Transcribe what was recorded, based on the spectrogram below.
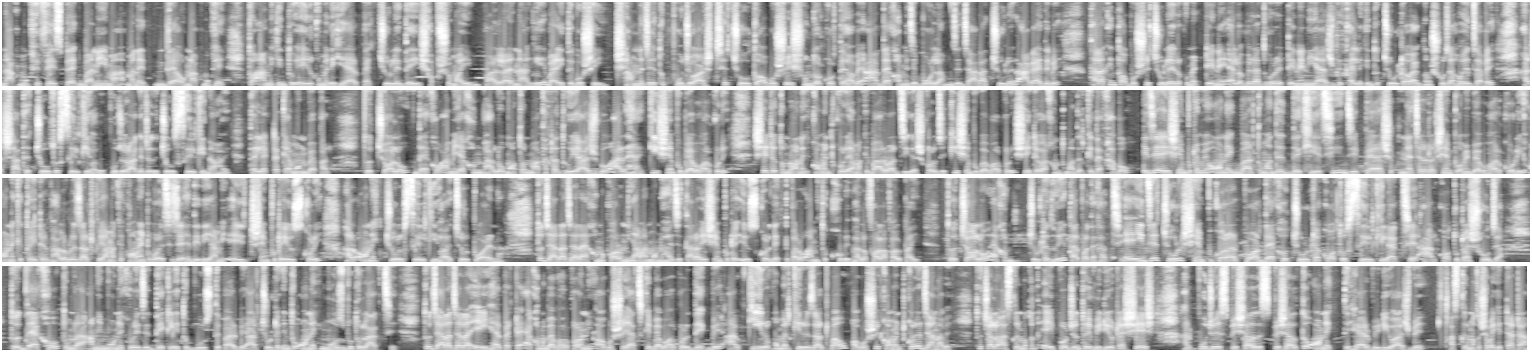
নাক মুখে ফেস প্যাক বানিয়ে মানে দেও নাক মুখে তো আমি কিন্তু এই রকমেরই হেয়ার প্যাক চুলে দেই সবসময় পার্লারে না গিয়ে বাড়িতে বসেই। সামনে যেহেতু পুজো আসছে, চুল তো অবশ্যই সুন্দর করতে হবে। আর দেখো আমি যে বললাম যে যারা চুলের আগায় দেবে, তারা কিন্তু অবশ্যই চুল এরকমের টেনে অ্যালোভেরা ধরে টেনে নিয়ে আসবে। তাইলে কিন্তু চুলটাও একদম সোজা হয়ে যাবে। আর সাথে চুল তো সিল্কি হবে। পুজোর আগে যদি চুল সিল্কি না হয় তাহলে একটা কেমন ব্যাপার? তো চলো, দেখো, আমি এখন ভালো মতন মাথাটা ধুয়ে আসব। আর হ্যাঁ কি শ্যাম্পু ব্যবহার করি সেটা তোমরা অনেকে কমেন্ট করে আমাকে বারবার জিজ্ঞেস করো যে কি শ্যাম্পু ব্যবহার করি, সেটাও এখন তোমাদেরকে দেখাবো। এই যে এই শ্যাম্পুটা আমি অনেকবার তোমাদের দেখিয়েছি যে প্যারাশুট ন্যাচারাল শ্যাম্পু আমি ব্যবহার করি। অনেকে তো এটার ভালো রেজাল্ট পেয়ে আমাকে কমেন্ট করেছে যে দিদি, আমি এই শ্যাম্পুটা ইউজ করি। আর অনেক চুল সিল্কি হয়, চুল পড়ে না। তো যারা যারা এখনও করনি, আমার মনে হয় যে তারা এই শ্যাম্পুটা ইউজ করে দেখতে পারো। আমি তো খুবই ভালো ফলাফল পাই। তো চলো, এখন চুলটা ধুয়ে তারপর দেখাচ্ছি। এই যে চুল শ্যাম্পু করার পর দেখো চুলটা কত সিল্কি লাগছে আর কতটা সোজা। তো দেখো, তোমরা, আমি মনে করি যে দেখলেই তো বুঝতে পারবে আর চুলটা কিন্তু অনেক মজবুতও লাগছে। তো যারা যারা এই হেয়ার প্যাকটা এখনও ব্যবহার করনি, অবশ্যই আজকে ব্যবহার করে দেখবে আর কি রকমের কি রেজাল্ট পাও, অবশ্যই কমেন্ট করে জানাবে। তো চলো, আজকের মতন এই পর্যন্তই ভিডিওটা শেষ। আর পুজো স্পেশাল স্পেশাল তো অনেক হেয়ার ভিডিও আসবে। আজকের মতো সবাইকে টাটা।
